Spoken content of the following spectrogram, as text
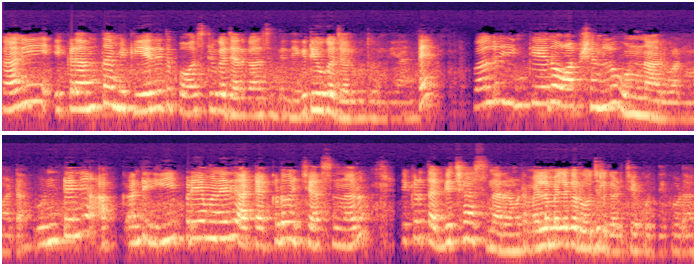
కానీ ఇక్కడ అంతా మీకు ఏదైతే పాజిటివ్గా జరగాల్సింది నెగిటివ్గా జరుగుతుంది అంటే వాళ్ళు ఇంకేదో ఆప్షన్లు ఉన్నారు అనమాట ఉంటేనే అక్- అంటే ఈ ప్రేమ అనేది అటు ఎక్కడో ఇచ్చేస్తున్నారు ఇక్కడ తగ్గించేస్తున్నారు అనమాట మెల్లమెల్లగా రోజులు గడిచే కొద్దీ కూడా.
